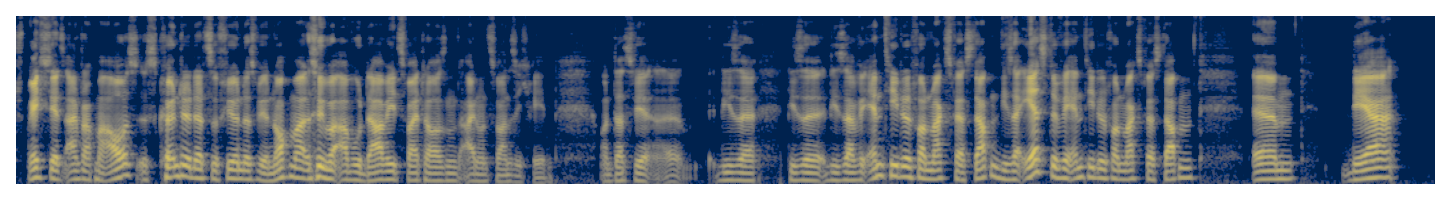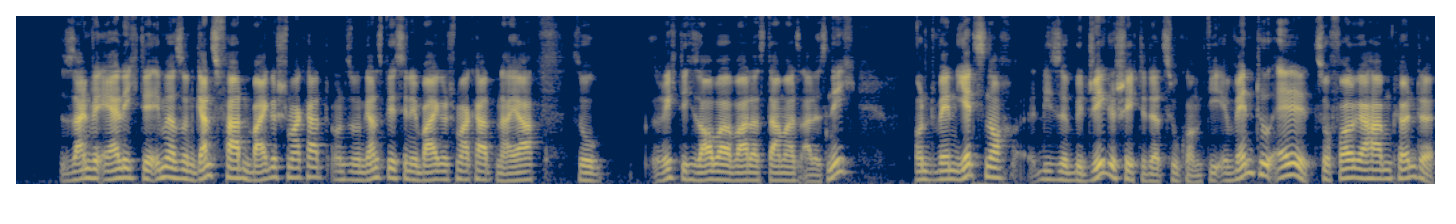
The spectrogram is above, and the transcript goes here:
spreche es jetzt einfach mal aus, es könnte dazu führen, dass wir nochmals über Abu Dhabi 2021 reden. Und dass wir äh, diese, diese, dieser WM-Titel von Max Verstappen, dieser erste WM-Titel von Max Verstappen, ähm, der, seien wir ehrlich, der immer so einen ganz faden Beigeschmack hat und so ein ganz bisschen den Beigeschmack hat, naja, so richtig sauber war das damals alles nicht. Und wenn jetzt noch diese Budgetgeschichte dazu kommt, die eventuell zur Folge haben könnte,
